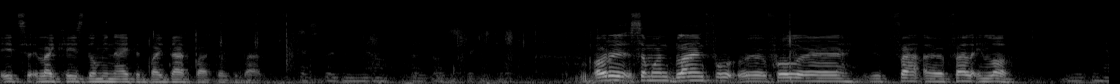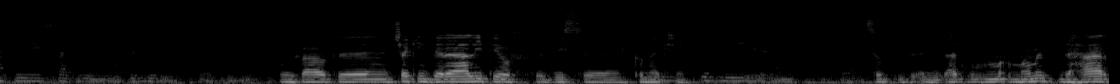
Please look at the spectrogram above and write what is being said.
it's uh, like he's dominated by that part of the body. Or uh, someone blind fell in love. without uh, checking the reality of this uh, connection. So in that moment, the heart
